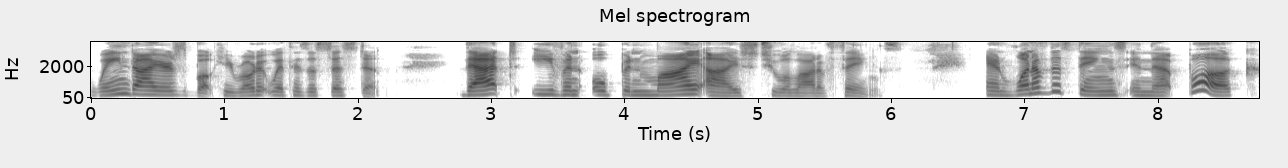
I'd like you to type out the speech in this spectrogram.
Wayne Dyer's book, he wrote it with his assistant that even opened my eyes to a lot of things. And one of the things in that book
